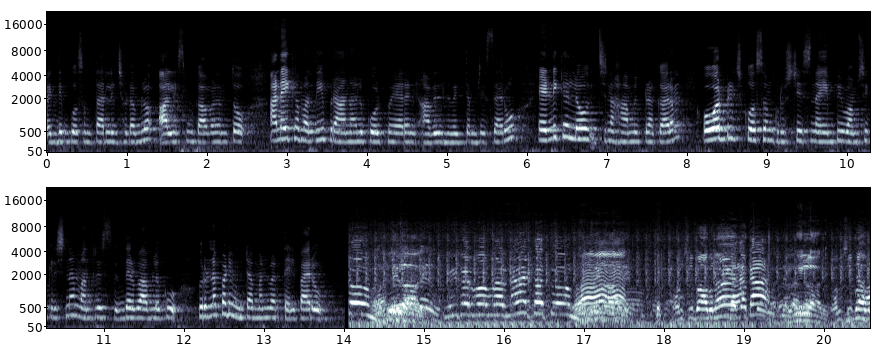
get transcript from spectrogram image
వైద్యం కోసం తరలించడంలో ఆలస్యం కావడంతో అనేక మంది ప్రాణాలు కోల్పోయారని ఆవేదన వ్యక్తం చేశారు. ఎన్నికల్లో ఇచ్చిన హామీ ప్రకారం ఓవర్ బ్రిడ్జ్ కోసం కృషి చేసిన ఎంపీ వంశీకృష్ణ మంత్రి శ్రీధర్ బాబులకు రుణపడి ఉంటామని వారు తెలిపారు. నాయకత్వం. వంశీబాబు నాయకత్వం. వంశీబాబు.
